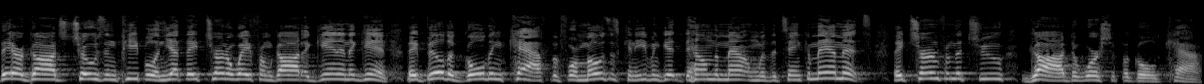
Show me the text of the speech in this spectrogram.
They are God's chosen people, and yet they turn away from God again and again. They build a golden calf before Moses can even get down the mountain with the Ten Commandments. They turn from the true God to worship a gold cow.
